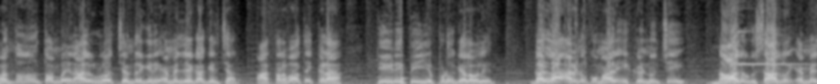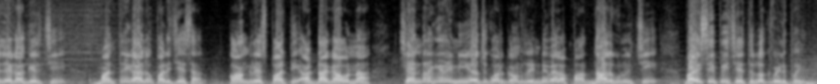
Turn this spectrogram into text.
పంతొమ్మిది వందల తొంభై నాలుగులో చంద్రగిరి ఎమ్మెల్యేగా గెలిచారు. ఆ తర్వాత ఇక్కడ టీడీపీ ఎప్పుడూ గెలవలేదు. గళ్ళ అరుణకుమారి ఇక్కడి నుంచి నాలుగు సార్లు ఎమ్మెల్యేగా గెలిచి మంత్రిగాను పనిచేశారు. కాంగ్రెస్ పార్టీ అడ్డాగా ఉన్న చంద్రగిరి నియోజకవర్గం రెండు వేల పద్నాలుగు నుంచి వైసీపీ చేతుల్లోకి వెళ్ళిపోయింది.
